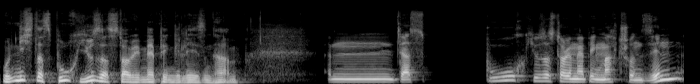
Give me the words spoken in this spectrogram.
Und nicht das Buch User Story Mapping gelesen haben. Ähm, das Buch User Story Mapping macht schon Sinn.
